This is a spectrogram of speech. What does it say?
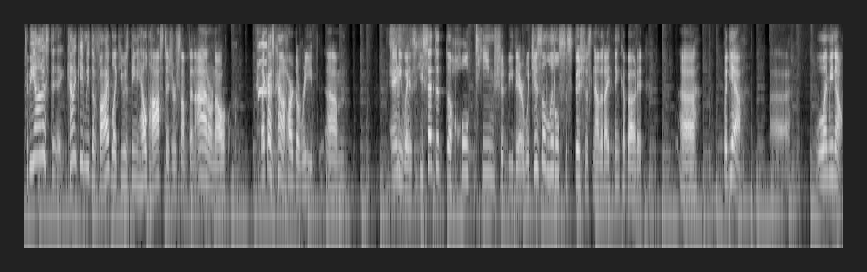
to be honest, it kind of gave me the vibe like he was being held hostage or something. I don't know. That guy's kind of hard to read. Um, anyways, he said that the whole team should be there, which is a little suspicious now that I think about it. Uh, but yeah, uh, let me know.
